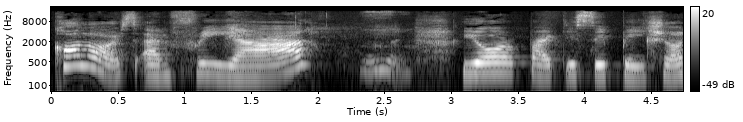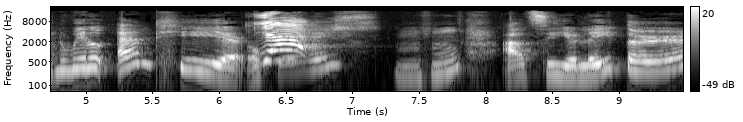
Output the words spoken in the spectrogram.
colors. And Freya, your participation will end here. Okay? Yes. Mm-hmm. I'll see you later.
